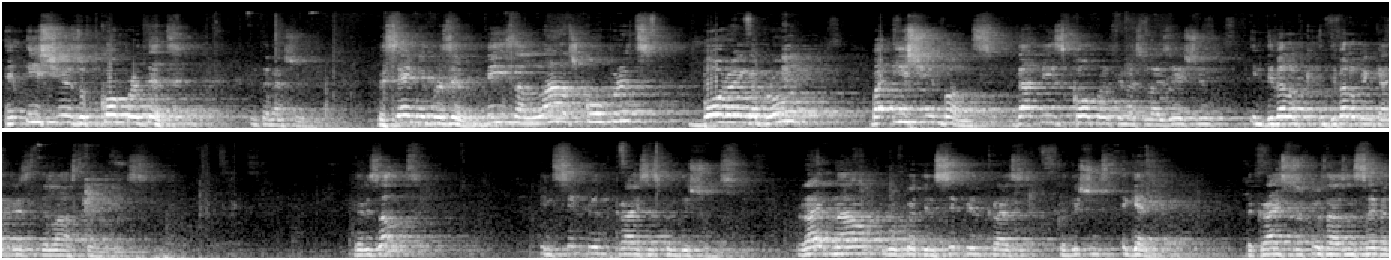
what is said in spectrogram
and issuers of corporate debt internationally. The same with Brazil. These are large corporates borrowing abroad by issuing bonds. That is corporate financialization in, develop, in developing countries in the last 10 years. The result? Incipient crisis conditions. Right now, we've got incipient crisis conditions again. The crisis of 2007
